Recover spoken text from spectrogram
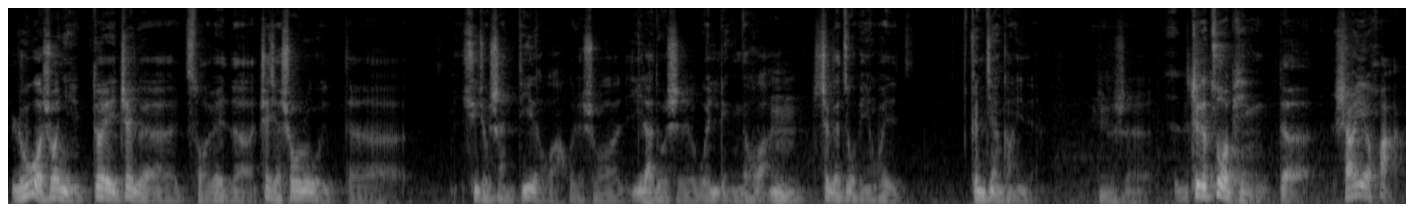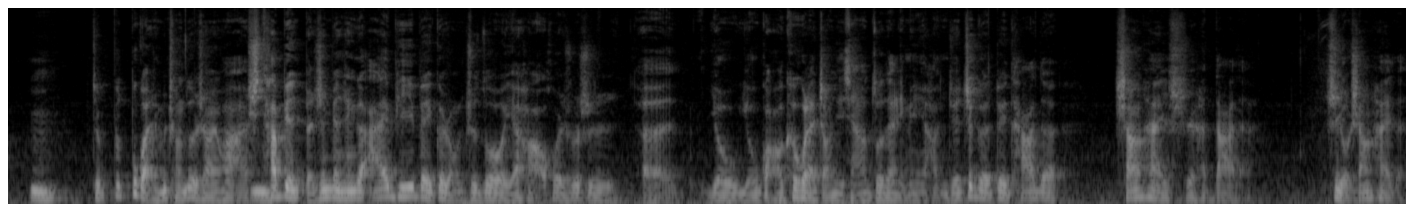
如果说你对这个所谓的这些收入的需求是很低的话，或者说依赖度是为零的话，嗯，这个作品会更健康一点。就是，这个作品的商业化，嗯，就不不管什么程度的商业化，是它变本身变成一个 IP 被各种制作也好，或者说是呃有有广告客户来找你想要坐在里面也好，你觉得这个对它的伤害是很大的，是有伤害的。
